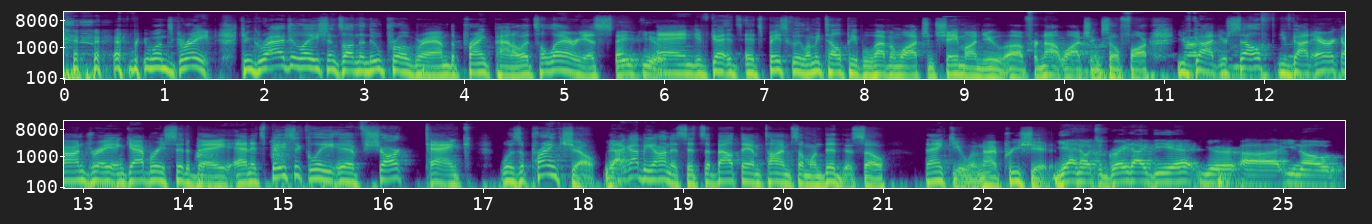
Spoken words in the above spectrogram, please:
Everyone's great. Congratulations on the new program, the prank panel. It's hilarious. Thank you. And you've got it's, it's basically. Let me tell people who haven't watched, and shame on you uh, for not watching so far. You've got yourself, you've got Eric Andre and Gabourey Sidibe, and it's basically if Shark Tank was a prank show. Yeah. I gotta be honest, it's about damn time someone did this. So thank you, and I appreciate it. Yeah, no, it's a great idea. Your, uh, you know,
